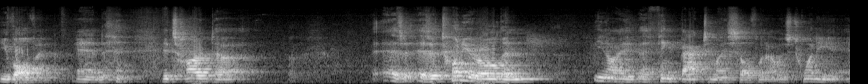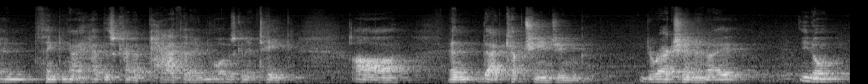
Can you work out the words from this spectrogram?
evolving. And it's hard to, as a, as a 20 year old and you know, I, I, think back to myself when I was 20 and thinking I had this kind of path that I knew I was going to take. Uh, and that kept changing direction. And I, you know,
